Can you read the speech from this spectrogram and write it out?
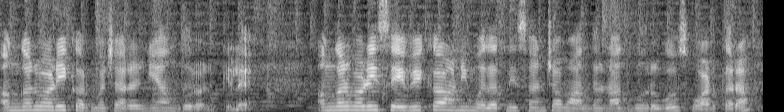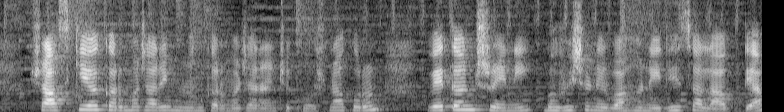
अंगणवाडी कर्मचाऱ्यांनी आंदोलन केलंय. अंगणवाडी सेविका आणि मदतनीसांच्या मानधनात भरघोस वाढ करा शासकीय कर्मचारी म्हणून कर्मचाऱ्यांची घोषणा करून वेतन श्रेणी भविष्य निर्वाह निधीचा लाभ द्या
